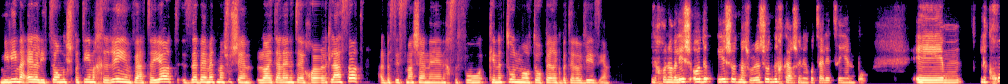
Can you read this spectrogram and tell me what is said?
המילים האלה ליצור משפטים אחרים והטיות, זה באמת משהו שלא הייתה להן את היכולת לעשות על בסיס מה שהן אה, נחשפו כנתון מאותו פרק בטלוויזיה. נכון, אבל יש עוד, יש עוד משהו, יש עוד מחקר שאני רוצה לציין פה. אמ, לקחו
